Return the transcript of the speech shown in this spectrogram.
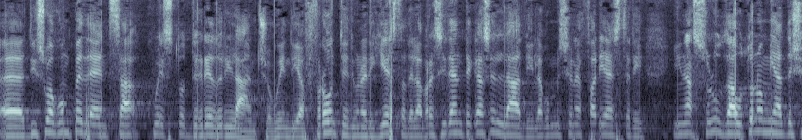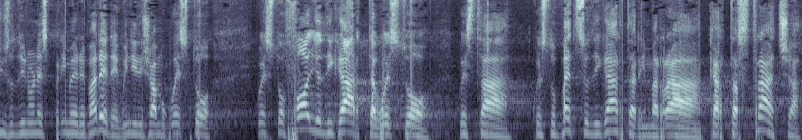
eh, di sua competenza questo decreto rilancio. Quindi, a fronte di una richiesta della Presidente Casellati, la Commissione Affari Esteri in assoluta autonomia ha deciso di non esprimere parere. Quindi diciamo, questo, questo foglio di carta, questo, questa, questo pezzo di carta rimarrà carta straccia,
